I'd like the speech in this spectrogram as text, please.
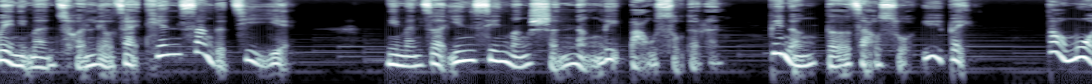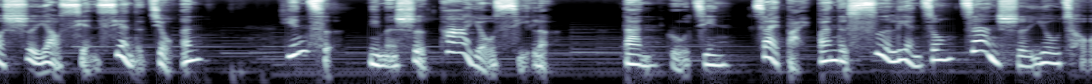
为你们存留在天上的基业，你们这因心蒙神能力保守的人，必能得着所预备到末世要显现的救恩。因此，你们是大有喜乐。但如今在百般的试炼中暂时忧愁，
